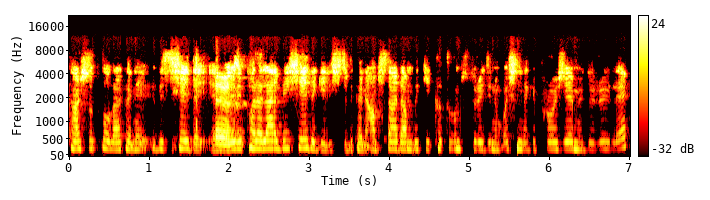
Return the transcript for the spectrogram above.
karşılıklı olarak hani biz şey de evet. böyle bir paralel bir şey de geliştirdik. Hani Amsterdam'daki katılım sürecinin başındaki proje müdürüyle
